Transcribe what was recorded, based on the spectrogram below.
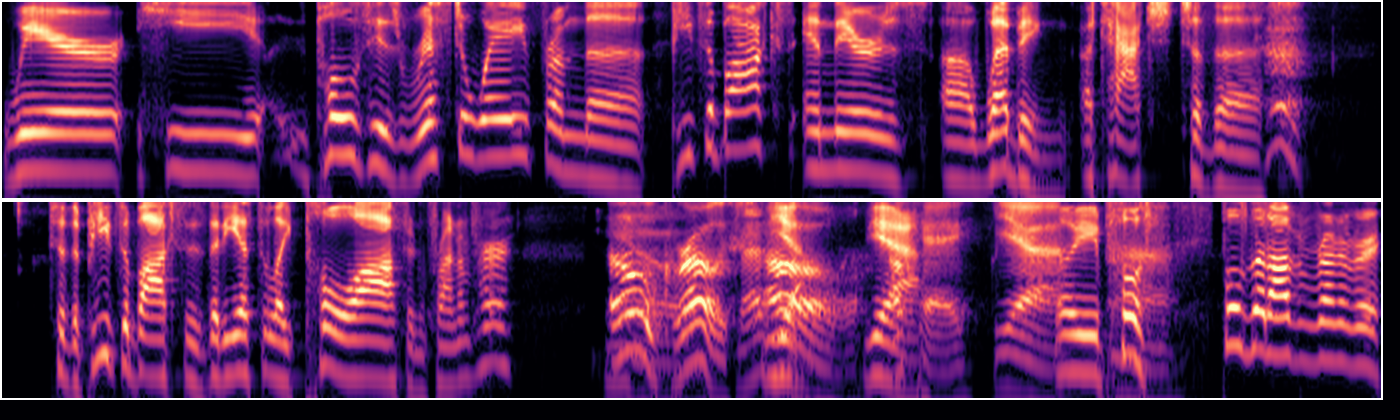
where he pulls his wrist away from the pizza box, and there's uh, webbing attached to the to the pizza boxes that he has to like pull off in front of her. oh, No, gross. that's Oh. Yeah. Okay. Yeah. Oh, he pulls Uh, pulls that off in front of her,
